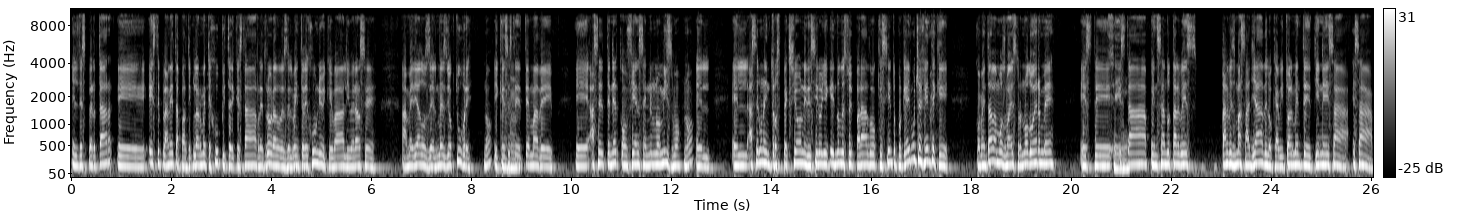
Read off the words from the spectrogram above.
el despertar, eh, este planeta, particularmente Júpiter, que está retrógrado desde el 20 de junio y que va a liberarse a mediados del mes de octubre, ¿no? Y que es este tema de eh, hacer tener confianza en uno mismo, ¿no? El, el hacer una introspección y decir, oye, ¿en dónde estoy parado? ¿Qué siento? Porque hay mucha gente que, comentábamos, maestro, no duerme, este, está pensando tal vez, tal vez más allá de lo que habitualmente tiene esa, esa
